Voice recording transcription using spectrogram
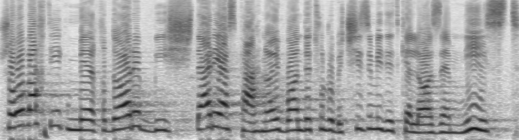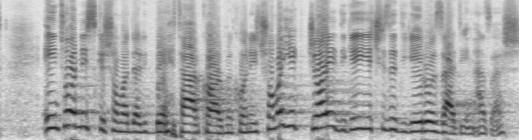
شما وقتی یک مقدار بیشتری از پهنای باندتون رو به چیزی می‌دید که لازم نیست اینطور نیست که شما دارید بهتر کار می‌کنید. شما یک جای دیگه یه چیز دیگه رو زدین ازش.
